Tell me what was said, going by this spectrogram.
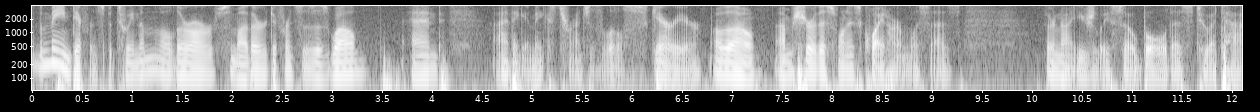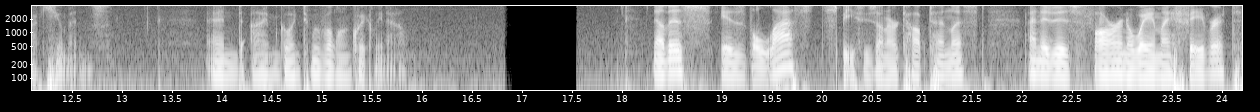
the main difference between them, though there are some other differences as well. And I think it makes tarantulas a little scarier, although I'm sure this one is quite harmless as they're not usually so bold as to attack humans. And I'm going to move along quickly now. Now this is the last species on our top 10 list, and it is far and away my favorite.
